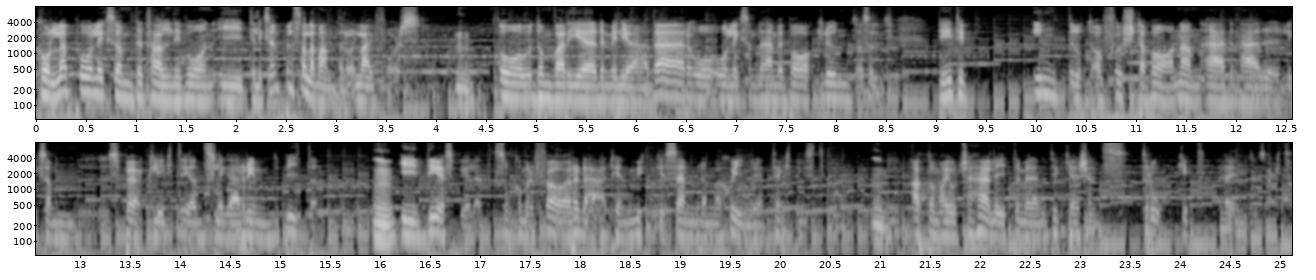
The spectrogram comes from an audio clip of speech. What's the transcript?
kolla på liksom detaljnivån i till exempel Salamander och Life Force. Mm. Och de varierade miljöerna där och, och liksom det här med bakgrund. Alltså, det är typ introt av första banan är den här liksom spöklikt edsliga rymdbiten Mm. i det spelet som kommer före det här till en mycket sämre maskin rent tekniskt. Mm. Att de har gjort så här lite med den tycker jag känns tråkigt, rent ut sagt.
